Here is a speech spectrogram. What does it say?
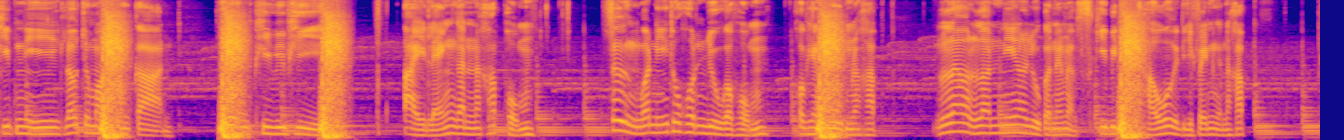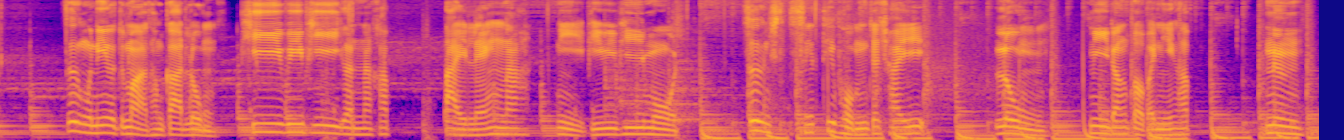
คลิปนี้เราจะมาทำการลง PVP ไต่แรงกันนะครับผม ซึ่งวันนี้ทุกคนอยู่กับผมพอเพียงบูมนะครับ แล้ววันนี้เราอยู่กันในแมป Skibidi Tower Defense กันนะครับ ซึ่งวันนี้เราจะมาทำการลง PVP กันนะครับไต่แรงนะ นี่ PVP โหมด ซึ่งเซตที่ผมจะใช้ลงมีดังต่อไปนี้ครับ 1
